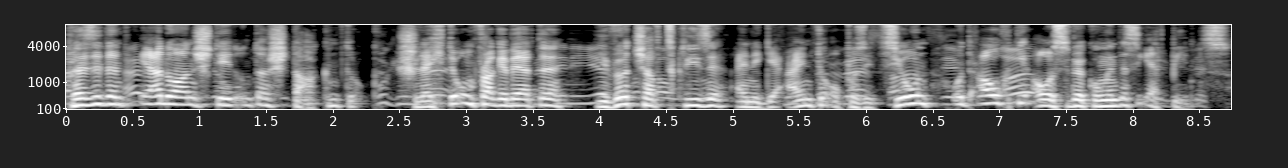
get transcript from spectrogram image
Präsident Erdogan steht unter starkem Druck. Schlechte Umfragewerte, die Wirtschaftskrise, eine geeinte Opposition und auch die Auswirkungen des Erdbebens.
